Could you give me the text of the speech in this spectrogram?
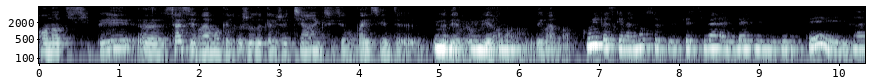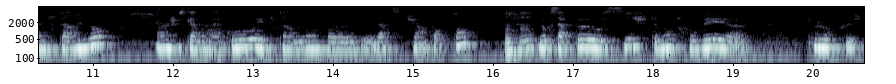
en anticiper, ça c'est vraiment quelque chose auquel je tiens et que on va essayer de, de Mm, développer mm, en- mm. dès maintenant. Oui, parce que maintenant, ce festival a une belle visibilité et il draine tout un réseau hein, jusqu'à Monaco et tout un nombre euh, d'instituts importants. Mhm. Donc ça peut aussi justement trouver euh, toujours plus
